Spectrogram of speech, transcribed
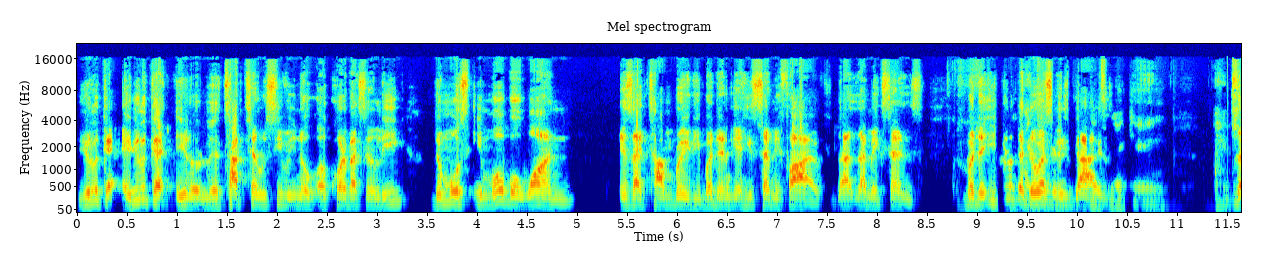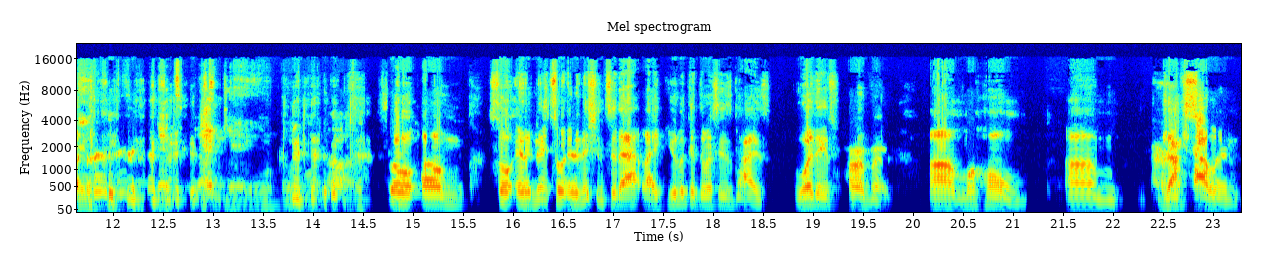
you look at you look at you know the top ten receiver, you know, uh, quarterbacks in the league. The most immobile one is like Tom Brady, but then again, he's seventy five. That that makes sense. But if you look at the I rest of these guys, get that game. I can't get to that game. Oh my god. so um, so in addition, so in addition to that, like you look at the rest of these guys, whether it's Herbert, um, Mahomes, um, Josh Allen,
